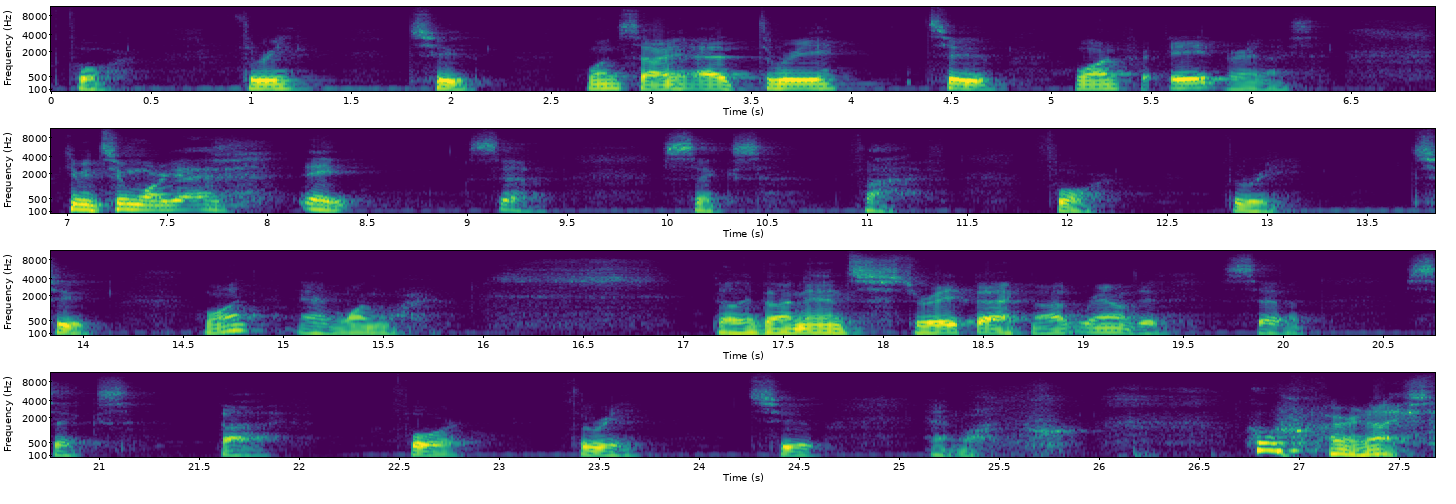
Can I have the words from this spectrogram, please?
four, three, two, one. Sorry, add three, two, one for eight. Very nice. Give me two more, guys. Eight, seven, six, five, four, three, two, one, and one more. Belly button in, straight back, not rounded. Seven, six, five, four, three, two, and one. Whew, very nice.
